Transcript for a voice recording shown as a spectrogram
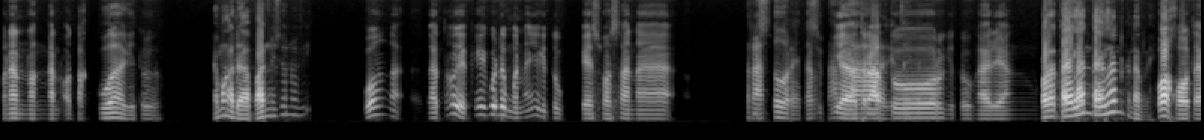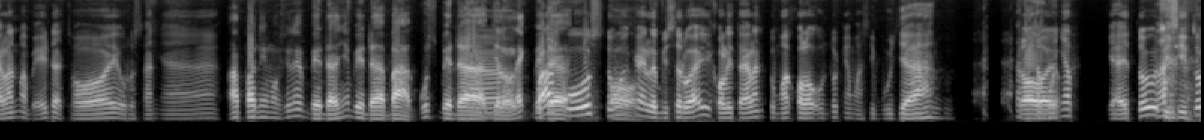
menenangkan otak gua gitu Emang ada apaan di sana, Bi? gua nggak nggak tahu ya kayak gua demen aja gitu kayak suasana teratur ya tertata ya gitu. teratur gitu nggak ada yang Kalau Thailand, Thailand kenapa? ya? wah kalau Thailand mah beda coy urusannya Apa nih maksudnya bedanya beda bagus, beda Eh, jelek, beda bagus cuma Oh. kayak lebih seru aja kalau di Thailand cuma kalau untuk yang masih bujang ketemunya ya itu di situ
